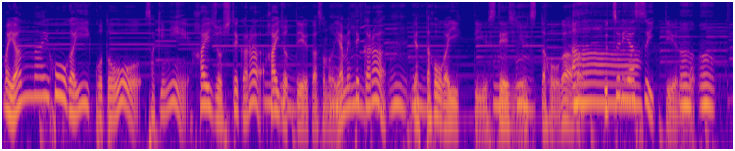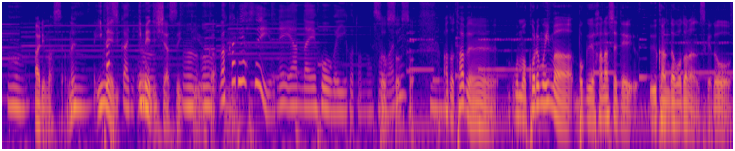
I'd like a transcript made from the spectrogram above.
まあ、やんない方がいいことを先に排除してから、排除っていうかそのやめてからやった方がいいっていうステージに移った方が、まあ移りやすいっていうのもありますよね、うん。イメージイメージしやすいっていうか、んん。わかりやすいよね。やんない方がいいことの方がね。そうそうそう。うん。あと多分僕もこれも今僕話してて浮かんだことなんですけど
